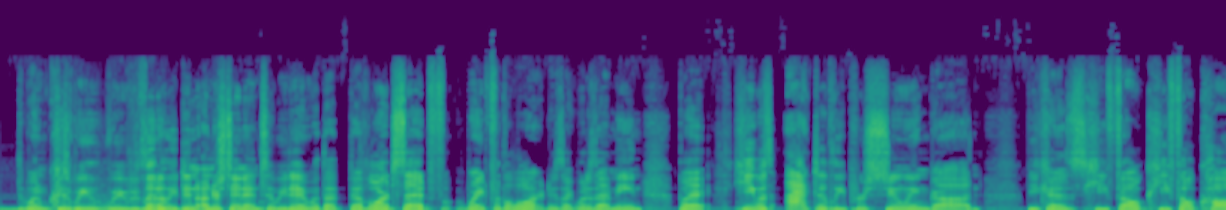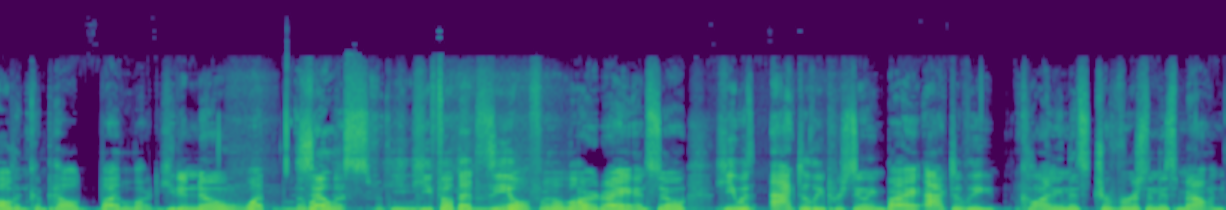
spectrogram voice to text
when because we we literally didn't understand it until we did. What the the Lord said, "Wait for the Lord." It's like, what does that mean? But he was actively pursuing God because he felt he felt called and compelled by the Lord. He didn't know what Zealous for the he, Lord. he felt that zeal for the Lord, right? And so he was actively pursuing by actively climbing this, traversing this mountain.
